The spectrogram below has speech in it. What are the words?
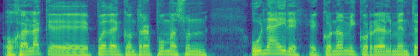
Ojalá que pueda encontrar Pumas un, un aire económico realmente.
